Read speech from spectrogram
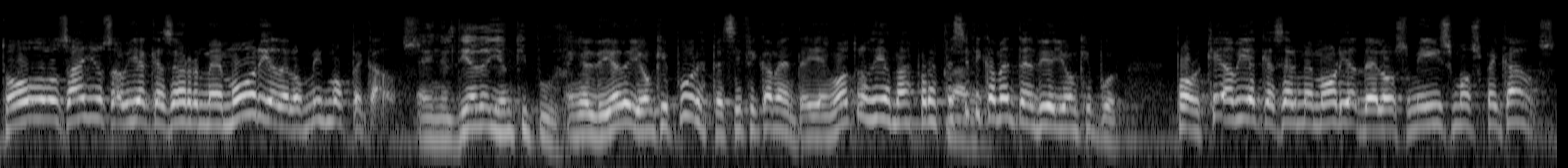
todos los años había que hacer memoria de los mismos pecados. En el día de Yom Kippur. En el día de Yom Kippur específicamente, y en otros días más, pero específicamente en el día de Yom Kippur. ¿Por qué había que hacer memoria de los mismos pecados?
